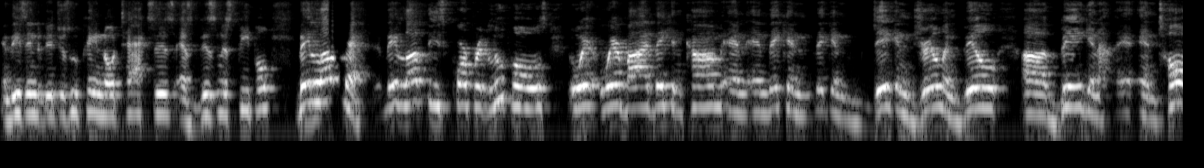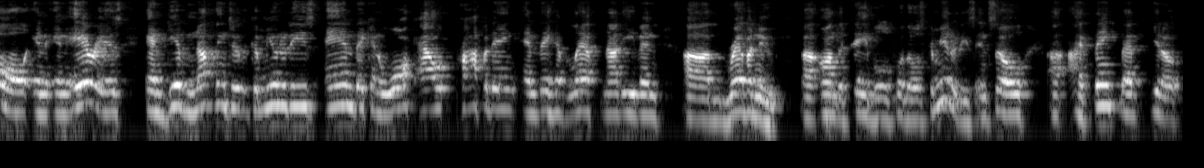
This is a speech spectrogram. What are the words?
and these individuals who pay no taxes as business people. They love that. They love these corporate loopholes where, whereby they can come and, and they can they can dig and drill and build uh, big and and tall in, in areas and give nothing to the communities, and they can walk out profiting, and they have left not even uh, revenue uh, on the table for those communities. And so uh, I think that you know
